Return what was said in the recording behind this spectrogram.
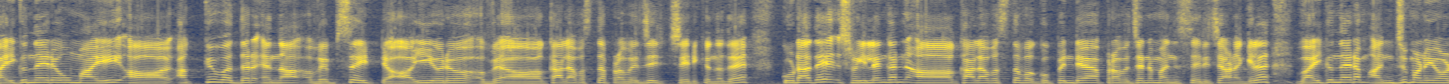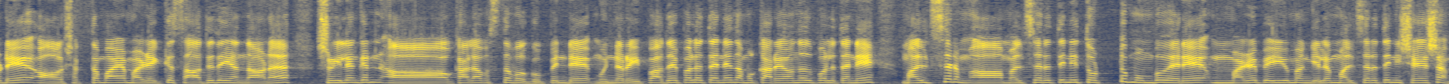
വൈകുന്നേരവുമായി അക്യുവെദർ എന്ന വെബ്സൈറ്റ് ആ, ഈ ഒരു കാലാവസ്ഥ പ്രവചിച്ചിരിക്കുന്നത്. കൂടാതെ ശ്രീലങ്കൻ കാലാവസ്ഥ വകുപ്പിന്റെ പ്രവചനം അനുസരിച്ചാണെങ്കിൽ വൈകുന്നേരം അഞ്ചു മണിയോടെ ശക്തമായ മഴയ്ക്ക് സാധ്യതയെന്നാണ് ശ്രീലങ്കൻ കാലാവസ്ഥ വകുപ്പിന്റെ മുന്നറിയിപ്പ്. അതേപോലെ തന്നെ നമുക്കറിയാവുന്നതുപോലെ തന്നെ മത്സരം മത്സരത്തിന് തൊട്ട് മുമ്പ് വരെ മഴ പെയ്യുമെങ്കിലും മത്സരത്തിന് ശേഷം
